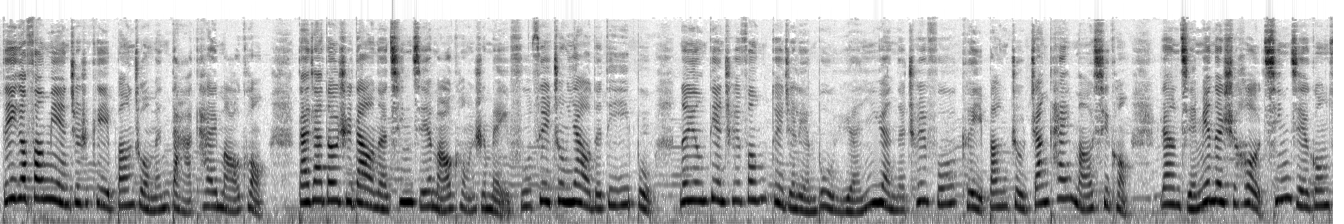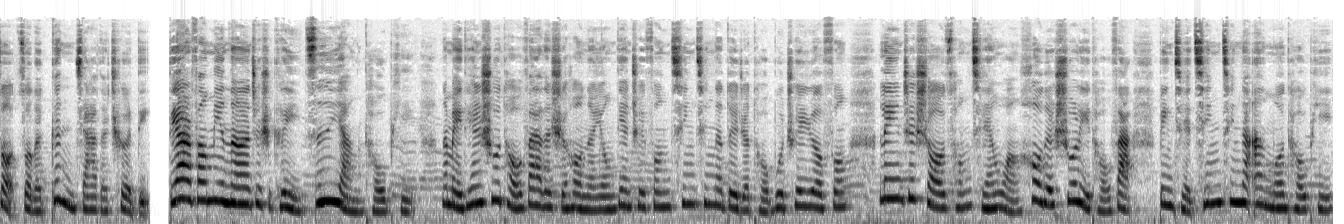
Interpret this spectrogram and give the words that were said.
第一个方面就是可以帮助我们打开毛孔。大家都知道呢，清洁毛孔是美肤最重要的第一步。那用电吹风对着脸部远远的吹拂，可以帮助张开毛细孔，让洁面的时候清洁工作做得更加的彻底。第二方面呢，就是可以滋养头皮。那每天梳头发的时候呢，用电吹风轻轻的对着头部吹热风，另一只手从前往后的梳理头发，并且轻轻的按摩头皮，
